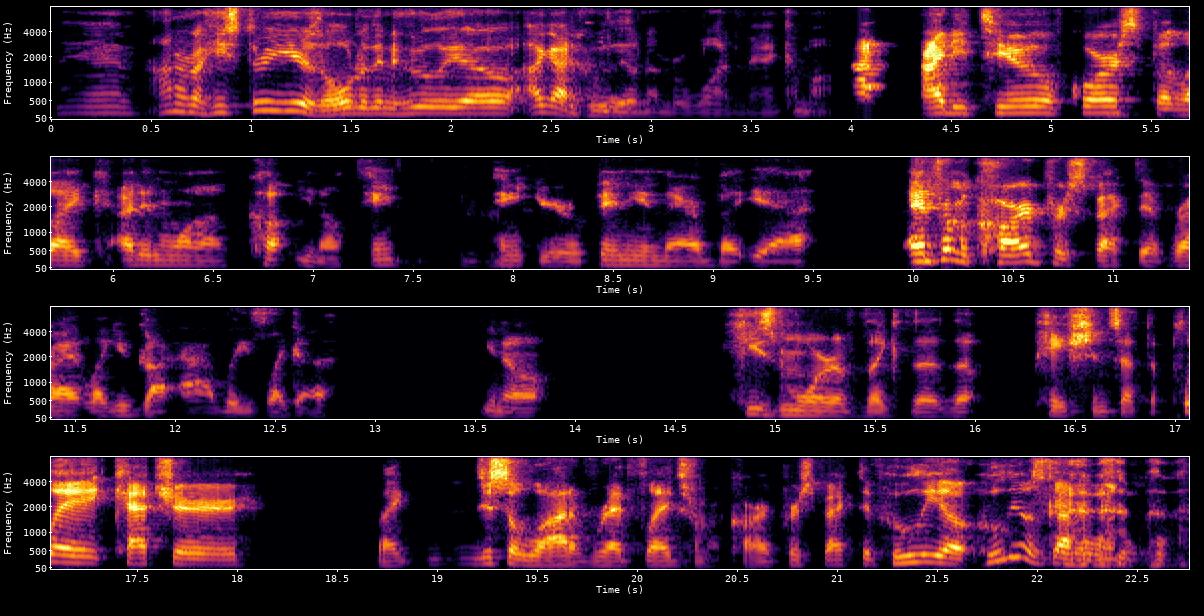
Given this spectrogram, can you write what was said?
Man, I don't know. He's three years older than Julio. I got Julio number one, man. Come on. I, I do too, of course, but like I didn't want to cut, you know, mm-hmm. paint your opinion there. But yeah, and from a card perspective, right? Like you've got Adley's like a, you know, he's more of like the the patience at the plate, catcher, like just a lot of red flags from a card perspective. Julio Julio's got his own,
